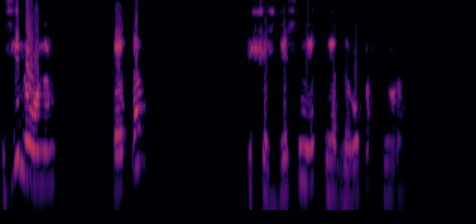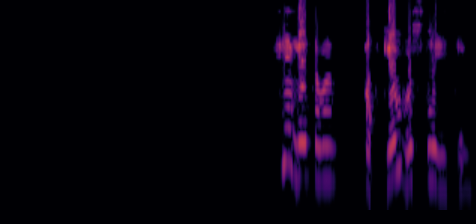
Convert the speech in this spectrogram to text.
Зеленым это еще здесь нет ни одного партнера. Фиолетовым. Под кем вы стоите?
